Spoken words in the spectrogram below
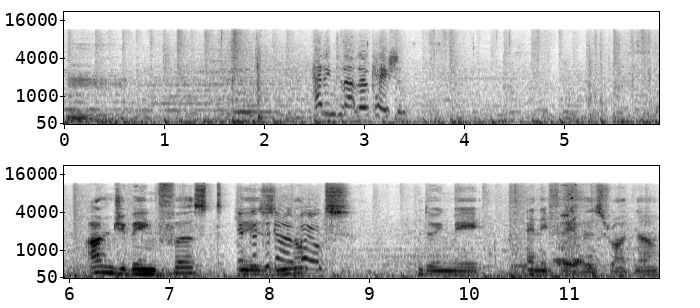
Hmm. Heading to that location. Angie being first You're is go, not doing me any favors right now.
